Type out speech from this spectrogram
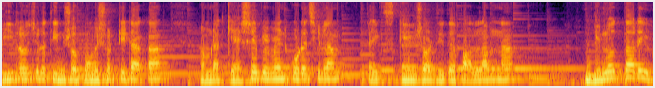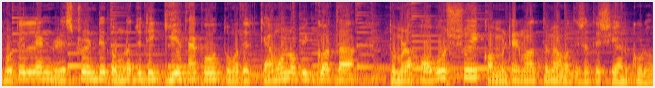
বিল হয়েছিল তিনশো পঁয়ষট্টি টাকা, আমরা ক্যাশে পেমেন্ট করেছিলাম, তাই স্ক্রিনশট দিতে পারলাম না। বিনোদদার এই হোটেল অ্যান্ড রেস্টুরেন্টে তোমরা যদি গিয়ে থাকো, তোমাদের কেমন অভিজ্ঞতা, তোমরা অবশ্যই কমেন্টের মাধ্যমে আমাদের সাথে শেয়ার করো।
